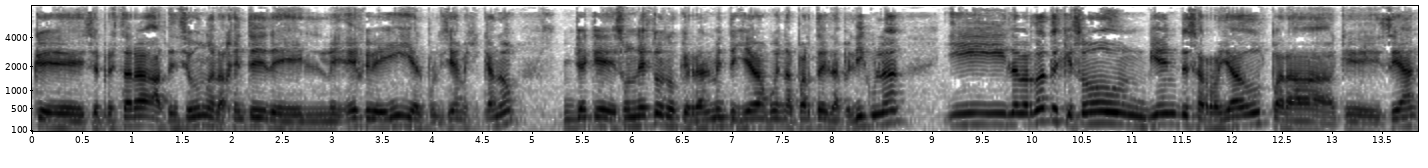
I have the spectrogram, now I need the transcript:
que se prestara atención a la gente del FBI y al policía mexicano, ya que son estos los que realmente llevan buena parte de la película y la verdad es que son bien desarrollados para que sean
